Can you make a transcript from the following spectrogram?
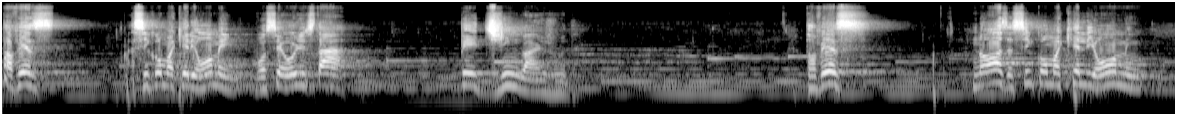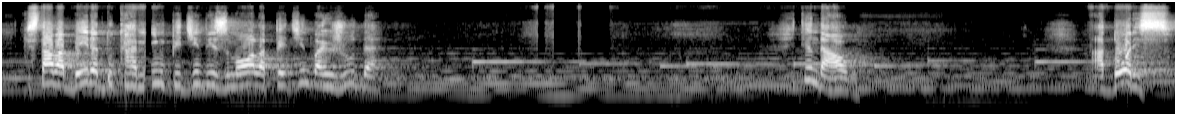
Talvez, assim como aquele homem, você hoje está pedindo ajuda. Talvez nós, assim como aquele homem, que estava à beira do caminho pedindo esmola, pedindo ajuda. Entenda algo. Há dores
